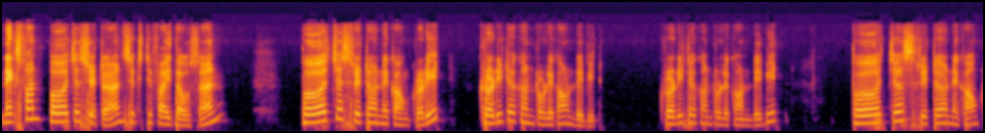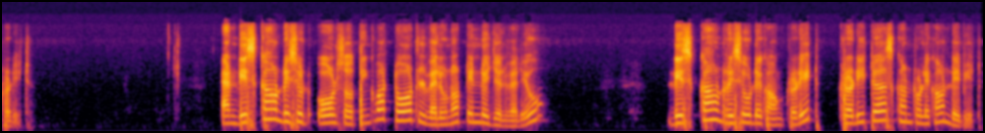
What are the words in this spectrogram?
Next one, purchase return 65,000. Purchase return account credit, creditor control account debit. Creditor control account debit, purchase return account credit. And discount received also, think about total value, not individual value discount received account credit, creditors control account debit.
